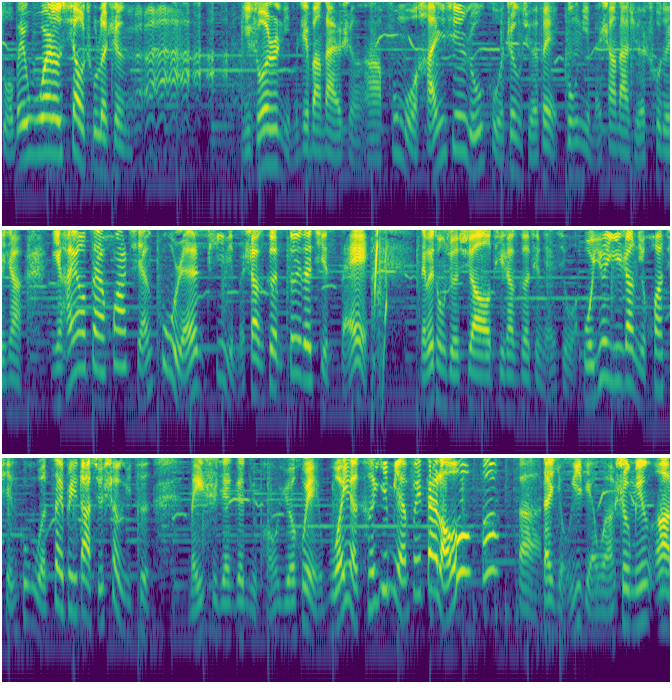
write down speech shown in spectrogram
躲被窝都笑出了声。你说说你们这帮大学生啊，父母含辛茹苦挣学费供你们上大学处对象，你还要再花钱雇人替你们上课，对得起谁？哪位同学需要替上课，请联系我，我愿意让你花钱供我再被大学上一次。没时间跟女朋友约会，我也可以免费代劳哦啊啊！但有一点我要声明啊，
